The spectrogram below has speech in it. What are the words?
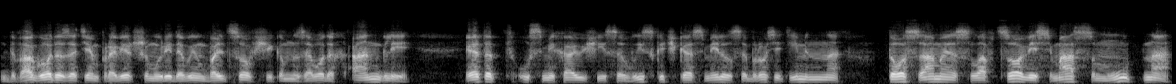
два года затем проведшему рядовым вальцовщиком на заводах Англии, этот усмехающийся выскочка осмелился бросить именно то самое словцо весьма смутно,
